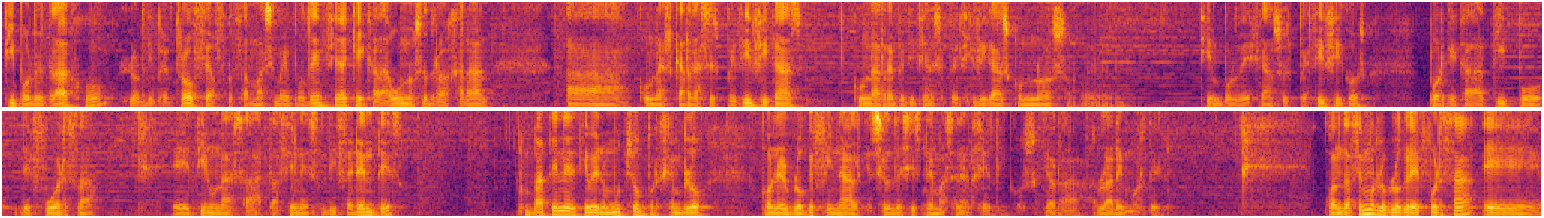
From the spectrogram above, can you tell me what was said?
tipos de trabajo, los de hipertrofia, fuerza máxima y potencia, que cada uno se trabajarán ah, con unas cargas específicas, con unas repeticiones específicas, con unos eh, tiempos de descanso específicos, porque cada tipo de fuerza tiene unas adaptaciones diferentes va a tener que ver mucho, por ejemplo, con el bloque final, que es el de sistemas energéticos, que ahora hablaremos de él. Cuando hacemos los bloques de fuerza, eh,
